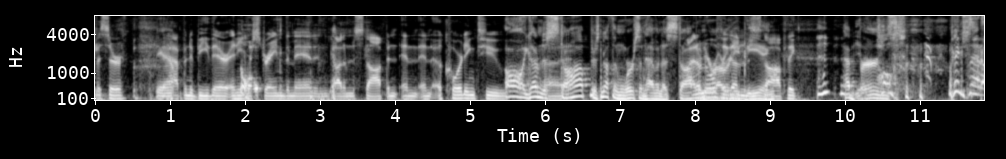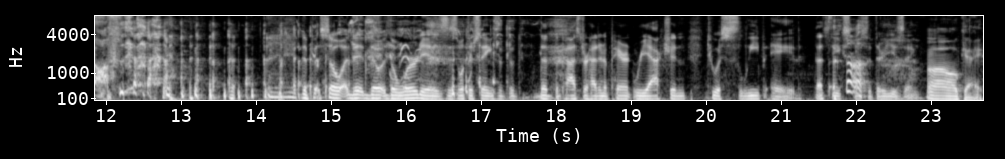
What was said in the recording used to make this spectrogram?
officer who Yeah. happened to be there, and he Oh. restrained the man and got him to stop. And and, and according to Oh, he got him to uh, stop. There's nothing worse than having to stop. I don't when know you're if they got him peeing. to stop. They That burns. Pinch that off. the, so the, the the word is is what they're saying is that the, that the pastor had an apparent reaction to a sleep aid. That's the excuse that they're using. Oh, okay.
